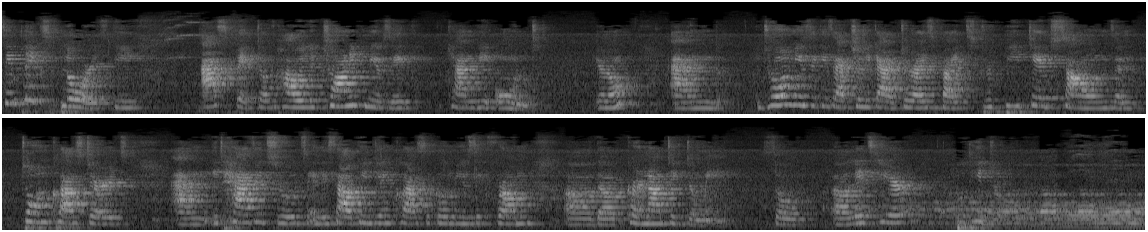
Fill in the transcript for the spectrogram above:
simply explores the aspect of how electronic music can be owned, you know? And drone music is actually characterized by its repeated sounds and tone clusters and it has its roots in the South Indian classical music from uh, the Carnatic domain. So uh, let's hear Puthidro.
